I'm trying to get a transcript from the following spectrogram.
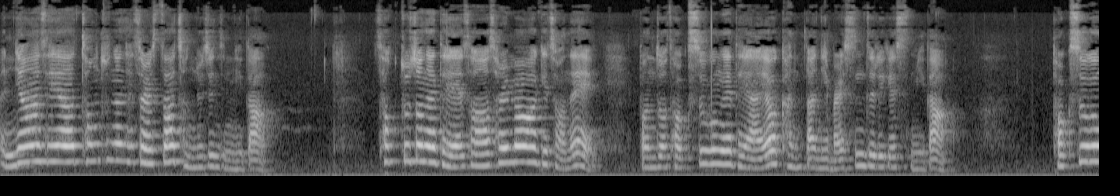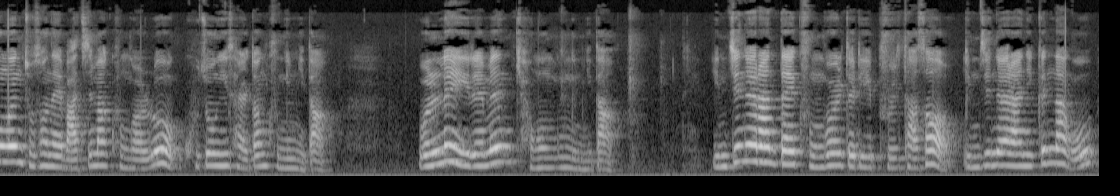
안녕하세요. 청소년 해설사 전유진입니다. 석조전에 대해서 설명하기 전에 먼저 덕수궁에 대하여 간단히 말씀드리겠습니다. 덕수궁은 조선의 마지막 궁궐로 고종이 살던 궁입니다. 원래 이름은 경원궁입니다. 임진왜란 때 궁궐들이 불타서 임진왜란이 끝나고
